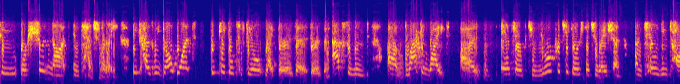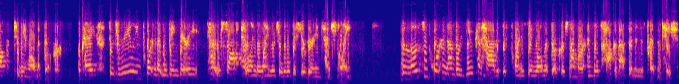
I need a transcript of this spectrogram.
to or should not intentionally because we don't want for people to feel like there is a there is an absolute um, black and white uh, answer to your particular situation until you talk to the enrollment broker. Okay, so it's really important that we're being very kind of soft pedaling the language a little bit here, very intentionally. The most important number you can have at this point is the enrollment broker's number, and we'll talk about them in this presentation.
